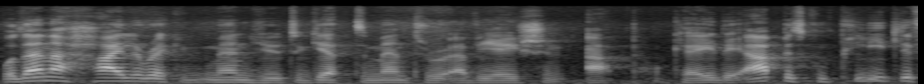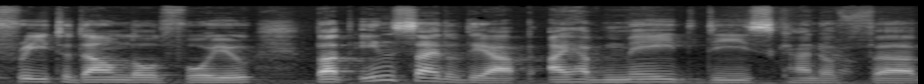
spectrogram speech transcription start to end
Well, then I highly recommend you to get the Mentour Aviation app. Okay, the app is completely free to download for you, but inside of the app, I have made these kind of uh,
